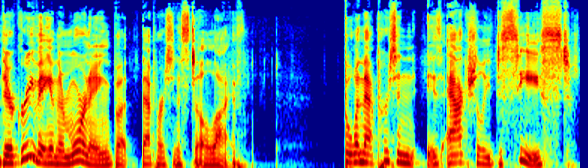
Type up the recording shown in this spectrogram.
They're grieving and they're mourning, but that person is still alive. But when that person is actually deceased,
